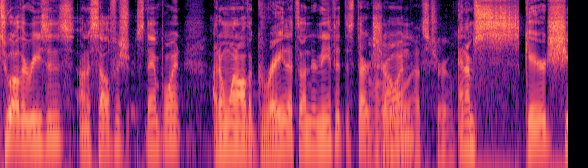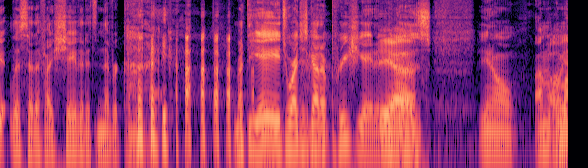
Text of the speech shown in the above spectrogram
two other reasons on a selfish standpoint. I don't want all the gray that's underneath it to start Oh, showing. that's true. And I'm scared shitless that if I shave it, it's never coming back. I'm at the age where I just got to appreciate it Yeah. because, you know, I'm Oh, I'm, yeah.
